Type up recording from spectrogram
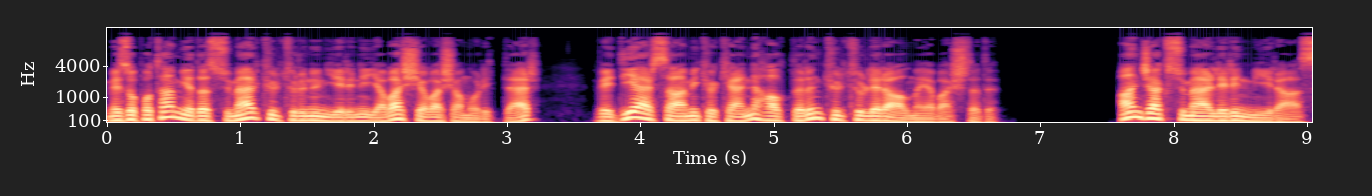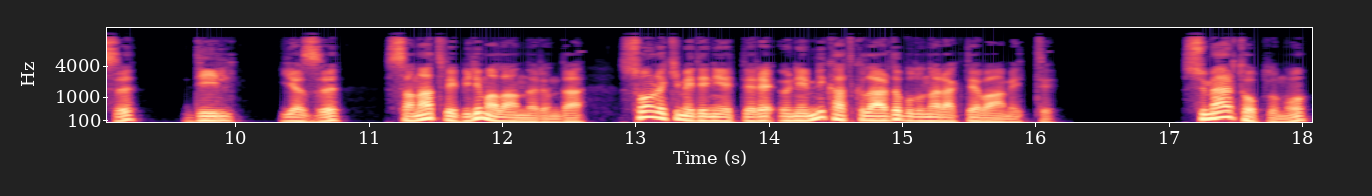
Mezopotamya'da Sümer kültürünün yerini yavaş yavaş Amoritler ve diğer Sami kökenli halkların kültürleri almaya başladı. Ancak Sümerlerin mirası, dil, yazı, sanat ve bilim alanlarında sonraki medeniyetlere önemli katkılarda bulunarak devam etti. Sümer toplumu,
